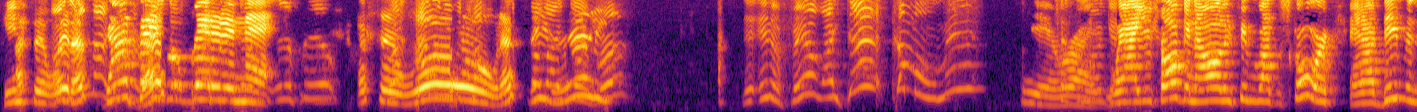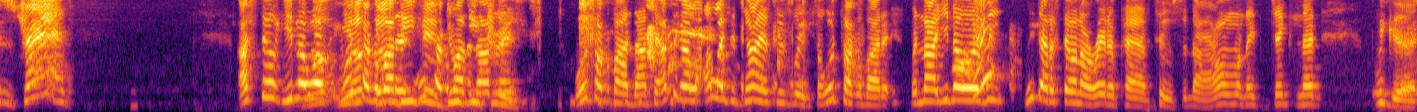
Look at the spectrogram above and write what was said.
He, I said, Oh, wait, no, that's I'm not- Dante that's know better than that. NFL. I said, What? I whoa, even that's he like really bruh. The NFL like that? Come on, man. Yeah, Testing my right. game. Why are you talking to all these people about the score and our defense is trash? I still you know what? Your- We'll your- talk your about it. We'll defense talk about it, Dookie Dante. Chris. We'll talk about it, Dante. I think I, I like the Giants this week, so we'll talk about it. But now you know what? We, we got to stay on our Raider path too. So now I don't want to jinx nothing. We good.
